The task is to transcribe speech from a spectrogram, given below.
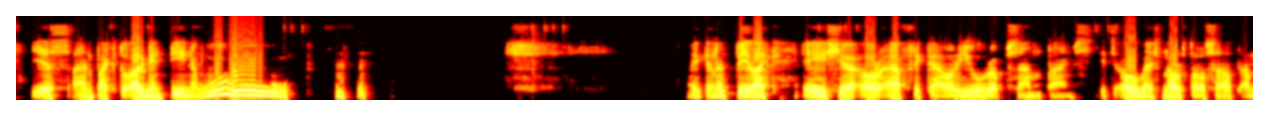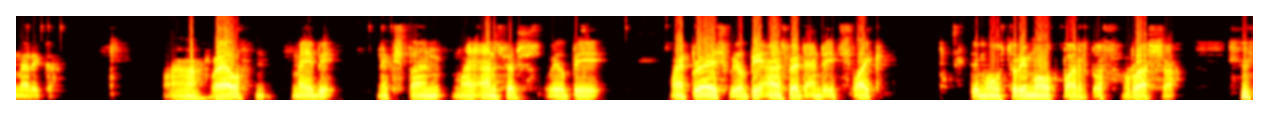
yes, I'm back to Argentina. Woohoo! I cannot be like Asia or Africa or Europe sometimes. It's always North or South America. Uh, well, maybe next time my answers will be, my praise will be answered and it's like the most remote part of Russia.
